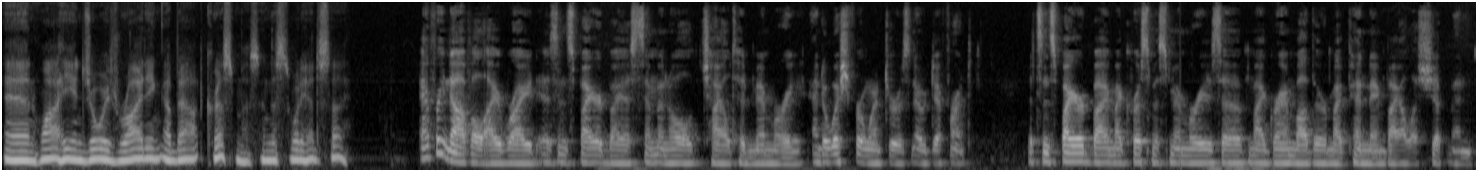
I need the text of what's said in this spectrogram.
and why he enjoys writing about Christmas. And this is what he had to say. Every novel I write is inspired by a seminal childhood memory, and A Wish for Winter is no different. It's inspired by my Christmas memories of my grandmother, my pen name Viola Shipman,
